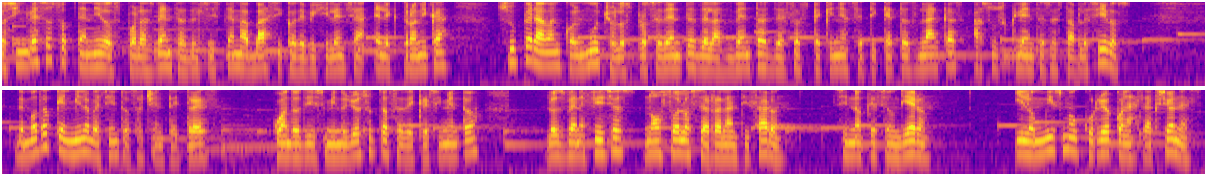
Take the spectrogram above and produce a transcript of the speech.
Los ingresos obtenidos por las ventas del sistema básico de vigilancia electrónica superaban con mucho los procedentes de las ventas de esas pequeñas etiquetas blancas a sus clientes establecidos. De modo que en 1983, cuando disminuyó su tasa de crecimiento, los beneficios no solo se ralentizaron, sino que se hundieron. Y lo mismo ocurrió con las acciones,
